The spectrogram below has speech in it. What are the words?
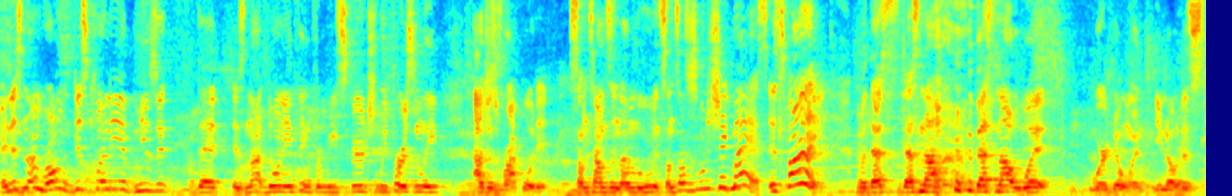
And it's not wrong. There's plenty of music that is not doing anything for me spiritually, personally. I'll just rock with it. Sometimes in and sometimes I just want to shake my ass. It's fine. But that's that's not that's not what we're doing. You know, this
